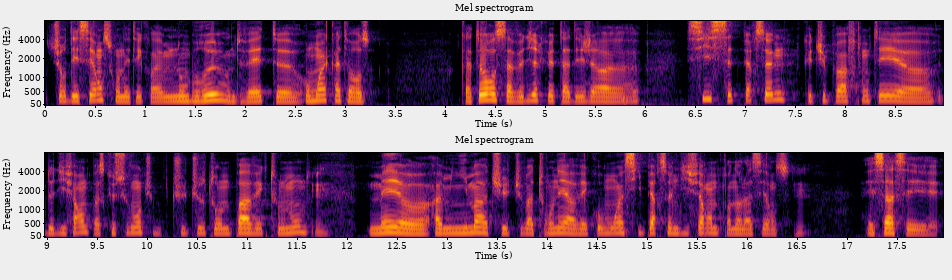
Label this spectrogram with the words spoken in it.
sur des séances où on était quand même nombreux, on devait être euh, au moins 14. 14, ça veut dire que tu as déjà 6, 7 personnes que tu peux affronter euh, de différentes parce que souvent tu, tu, tu tournes pas avec tout le monde. Mm. Mais euh, à minima, tu, tu vas tourner avec au moins 6 personnes différentes pendant la séance. Et ça, c'est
